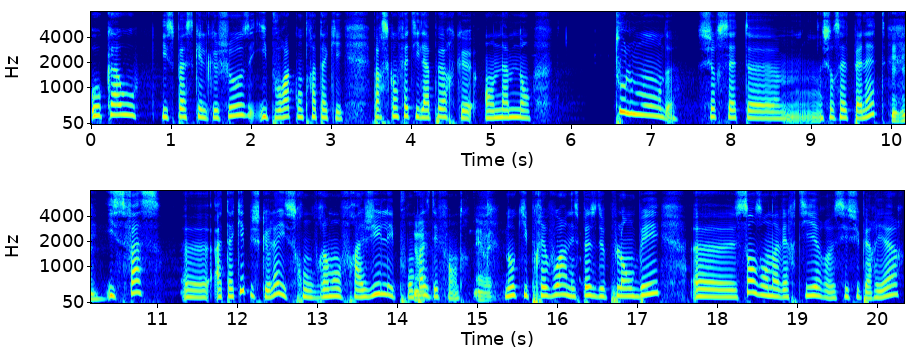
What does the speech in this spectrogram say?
au cas où il se passe quelque chose, il pourra contre-attaquer. Parce qu'en fait, il a peur que en amenant tout le monde sur cette euh, sur cette planète, mhm. il se fasse euh, attaquer puisque là ils seront vraiment fragiles et pourront pas se défendre. Donc il prévoit un espèce de plan B euh, sans en avertir euh, ses supérieurs.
